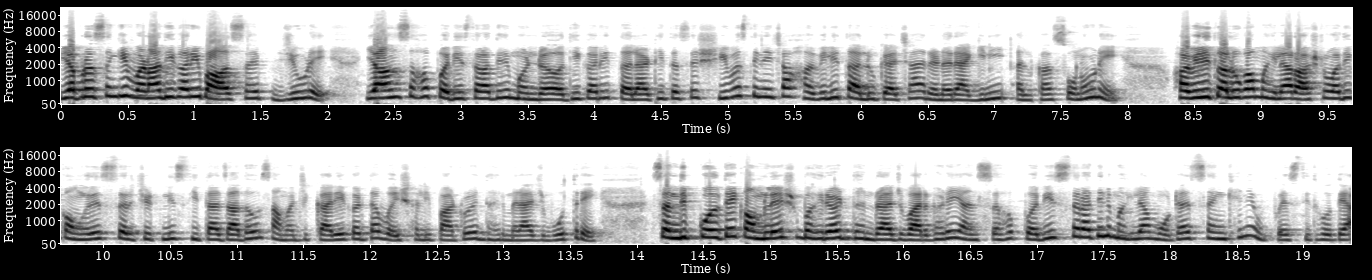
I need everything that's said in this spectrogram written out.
याप्रसंगी वनाधिकारी बाळासाहेब जिवडे यांसह परिसरातील मंडळ अधिकारी तलाठी तसेच शिवसेनेच्या हवेली तालुक्याच्या रणरागिनी अलका सोनवणे हवेली तालुका महिला राष्ट्रवादी काँग्रेस सरचिटणीस सीता जाधव सामाजिक कार्यकर्त्या वैशाली पाटोळे धर्मराज बोत्रे संदीप कोलते कमलेश बहिरट धनराज वारघडे यांसह परिसरातील महिला मोठ्या संख्येने उपस्थित होत्या.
